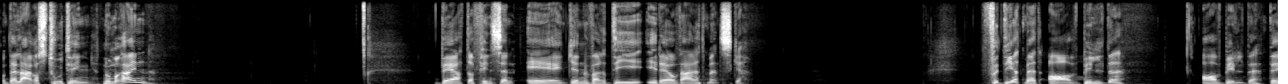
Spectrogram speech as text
Og Det lærer oss to ting. Nummer én det er at det fins en egenverdi i det å være et menneske. Fordi at vi er et avbilde av bildet. Det,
